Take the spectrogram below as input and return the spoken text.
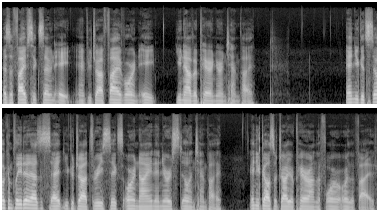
as a 5, 6, 7, 8. And if you draw 5 or an 8, you now have a pair and you're in tenpai. And you could still complete it as a set. You could draw 3, 6, or 9, and you're still in tenpai. And you could also draw your pair on the 4 or the 5.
